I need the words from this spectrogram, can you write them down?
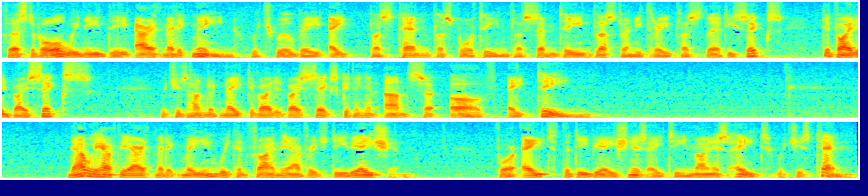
First of all, we need the arithmetic mean, which will be 8 plus 10 plus 14 plus 17 plus 23 plus 36 divided by 6, which is 108 divided by 6, giving an answer of 18. Now we have the arithmetic mean, we can find the average deviation. For 8, the deviation is 18 minus 8, which is 10.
